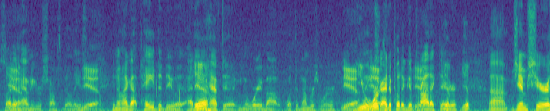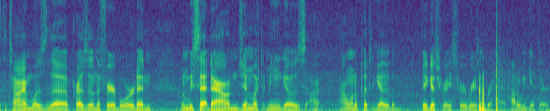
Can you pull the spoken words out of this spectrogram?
so I didn't have any responsibilities. Yeah. You know, I got paid to do it. I didn't Yeah. have to, you know, worry about what the numbers were. Yeah. You were just tried working. to put a good Yeah. product there. Yep. Yep. Um, Jim Shear at the time was the president of the Fair Board, and when we sat down, Jim looked at me. He goes, "I, I want to put together the biggest race Fairbury's ever had. How do we get there?"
